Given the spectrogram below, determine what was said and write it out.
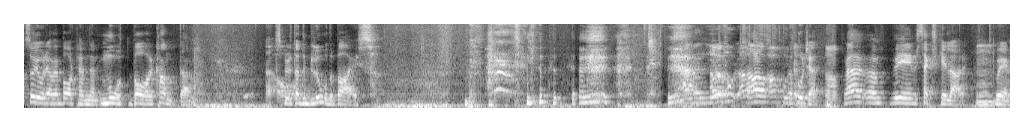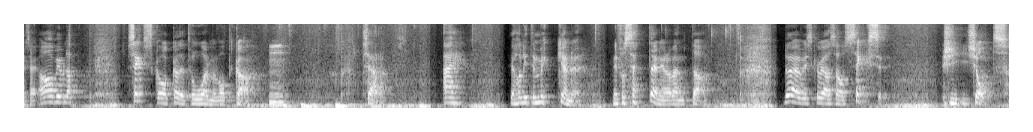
Så gjorde jag med bartendern mot barkanten. Sprutade blod och bajs. Ja, men Ja, men jag, for, ja, Ja, ja, fortsätt. Ja. Ja, vi är sex killar. Går in och säger ja, vi vill ha sex skakade tvåor med vodka. Mm. Sen, nej, jag har lite mycket nu. Ni får sätta er ner och vänta. Då är vi, ska vi alltså ha sex sh- shots.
